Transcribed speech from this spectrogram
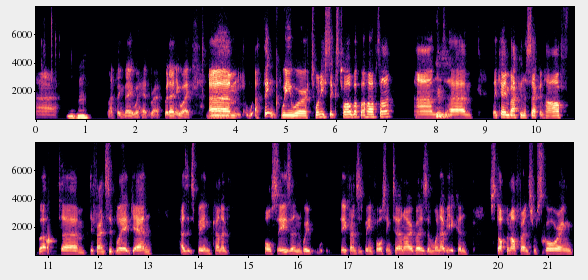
Ah, mm-hmm. I think they were head ref. But anyway, um, I think we were 26 12 up at half time. And um, they came back in the second half. But um, defensively, again, as it's been kind of all season, we've defense has been forcing turnovers, and whenever you can stop an offense from scoring,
